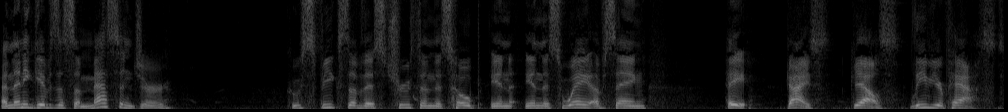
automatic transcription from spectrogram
And then he gives us a messenger who speaks of this truth and this hope in, in this way of saying, hey, guys, gals, leave your past.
